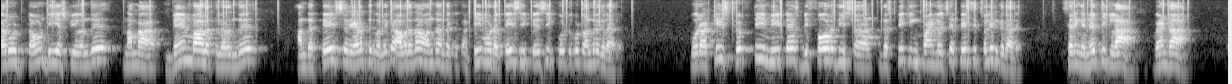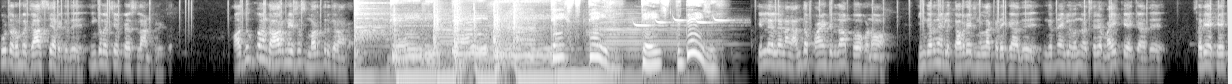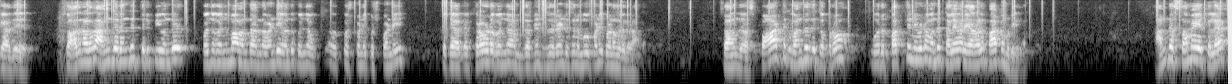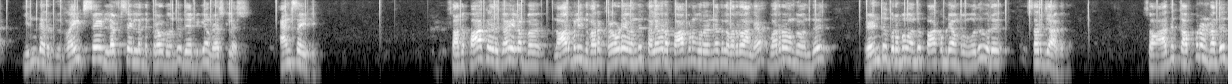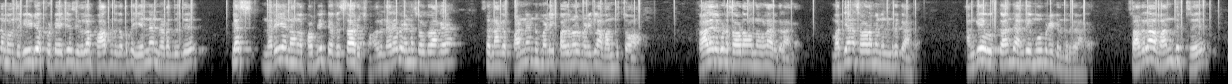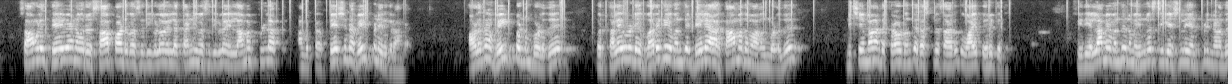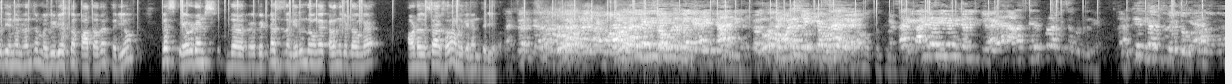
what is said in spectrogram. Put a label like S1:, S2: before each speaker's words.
S1: Karur down DSP வந்து நம்ம மேம்பாலத்துல இருந்து அந்த பேசுற இடத்துக்கு வந்து அவரை தான் வந்து அந்த டீமோட பேசி பேசி கூட்டு கூட்டு வந்திருக்கிறாரு. ஒரு அட்லீஸ்ட் 50 மீட்டர்ஸ் பிஃபோர் தி இந்த ஸ்பீக்கிங் பாயிண்ட்ல வச்சு பேசி சொல்லியிருக்கிறாரு. சரிங்க நிறுத்திக்கலாம். வேண்டாம். கூட்டம் ரொம்ப ஜாஸ்தியா இருக்குது. இங்க வச்சே பேசலாம்னு சொல்லிட்டு. அதுக்கும் அந்த ஆர்கனைசர்ஸ் மறுத்துருக்காங்க. இல்ல இல்ல நாங்க அந்த பாயிண்ட்டுக்கு தான் போகணும். இங்கிருந்து எங்களுக்கு கவரேஜ் நல்லா கிடைக்காது. இங்கேருந்து எங்களுக்கு வந்து சரியா மைக் கேட்காது. சரியா கேட்காது. ஸோ அதனால தான் அங்கேருந்து திருப்பி வந்து கொஞ்சம் கொஞ்சமாக வந்து அந்த வண்டியை வந்து கொஞ்சம் புஷ் பண்ணி புஷ் பண்ணி க்ரௌடை கொஞ்சம் ரெண்டு ரெண்டு சில மூவ் பண்ணி கொண்டு வந்திருக்காங்க ஸோ அந்த ஸ்பாட்டுக்கு வந்ததுக்கப்புறம் ஒரு பத்து நிமிடம் வந்து தலைவர் யாராலும் பார்க்க முடியல. அந்த சமயத்தில் இந்த ரைட் சைடு லெஃப்ட் சைடில் இந்த க்ரௌட் வந்து they become restless anxiety so அதை பார்க்கறதுக்காக இல்லை நார்மலி இந்த வர க்ரௌடே வந்து தலைவரை பார்க்கணுங்கிற ஒரு எண்ணத்தில் வர்றாங்க. வர்றவங்க வந்து ரெண்டு புறமும் வந்து பார்க்க முடியாம போகும்போது ஒரு சர்ஜ் ஆகுது. ஸோ அதுக்கப்புறம் நடந்து நம்ம இந்த வீடியோ ஃபுட்டேஜஸ் இதெல்லாம் பார்த்ததுக்கப்புறம் என்ன நடந்தது? ப்ளஸ் நிறைய நாங்கள் பப்ளிக்கை விசாரிச்சோம். அதில் நிறைய பேர் என்ன சொல்கிறாங்க சார் நாங்கள் பன்னெண்டு மணி பதினோரு மணிக்கெலாம் வந்துட்டோம். காலையில் கூட சாப்பிடாம வந்தவங்களாம் இருக்கிறாங்க. மத்தியானம் சாப்பிடாம நின்றுருக்காங்க. அங்கேயே உட்காந்து அங்கேயே மூவ் பண்ணிட்டு இருந்திருக்காங்க ஸோ அதெல்லாம் வந்துட்டு ஸோ அவங்களுக்கு தேவையான ஒரு சாப்பாடு வசதிகளோ இல்லை தண்ணி வசதிகளோ இல்லாமல் ஃபுல்லாக அந்த பேஷண்ட்டை வெயிட் பண்ணியிருக்கிறாங்க அவ்வளோதான் வெயிட் பண்ணும் பொழுது ஒரு தலைவருடைய வருகை வந்து டிலே தாமதமாகும் பொழுது நிச்சயமாக அந்த க்ரௌட் வந்து ரெஸ்ட்லெஸ் ஆகிறது வாய்ப்பு இருக்குது. இது எல்லாமே வந்து நம்ம இன்வெஸ்டிகேஷன்ல எப்படி நடந்தது என்ன நடந்து நம்ம வீடியோஸ்லாம் பார்த்தா தான் தெரியும். ப்ளஸ் எவிடன்ஸ் இந்த விட்னஸ் அங்கே இருந்தவங்க கலந்துக்கிட்டவங்க அவரோட விசாரிச்சா தான் நம்மளுக்கு என்னன்னு தெரியும்.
